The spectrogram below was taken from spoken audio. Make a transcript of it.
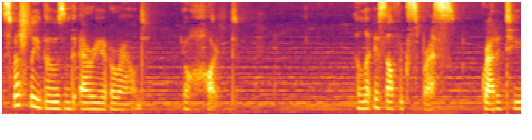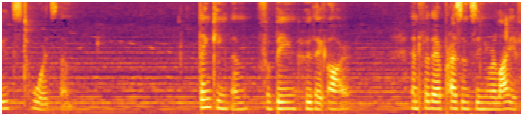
especially those in the area around your heart. And let yourself express gratitudes towards them, thanking them for being who they are and for their presence in your life.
